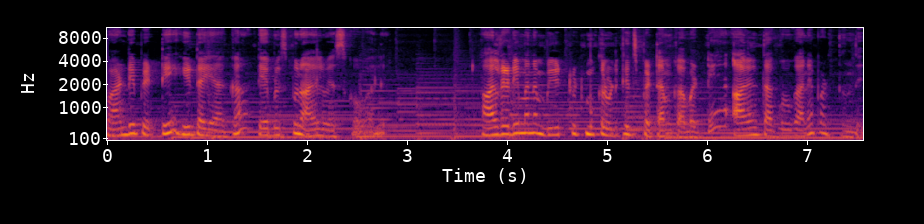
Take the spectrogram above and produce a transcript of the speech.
బాండి పెట్టి హీట్ అయ్యాక టేబుల్ స్పూన్ ఆయిల్ వేసుకోవాలి. ఆల్రెడీ మనం బీట్రూట్ ముక్కలు ఉడికించి పెట్టాం కాబట్టి ఆయిల్ తక్కువగానే పడుతుంది.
